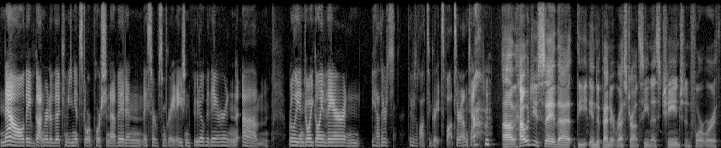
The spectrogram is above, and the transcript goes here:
now they've gotten rid of the convenience store portion of it, and they serve some great Asian food over there, and um, really enjoy going there. And yeah, there's there's lots of great spots around town. Um, how would you say that the independent restaurant scene has changed in Fort Worth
